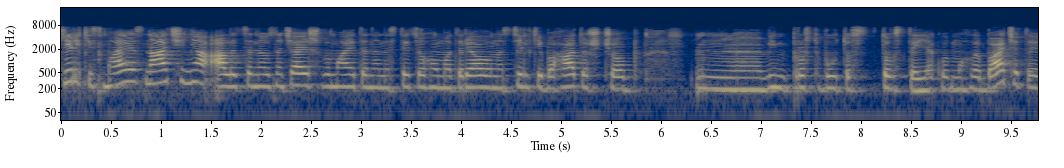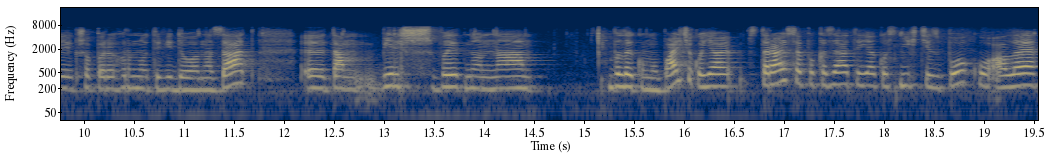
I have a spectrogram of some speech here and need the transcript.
Кількість має значення, але це не означає, що ви маєте нанести цього матеріалу настільки багато, щоб він просто був товстий. Як ви могли бачити, якщо перегорнути відео назад, е, там більш видно на великому пальчику. Я стараюся показати якось нігті збоку, але е,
